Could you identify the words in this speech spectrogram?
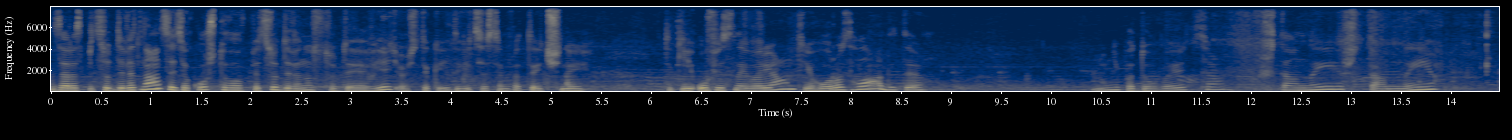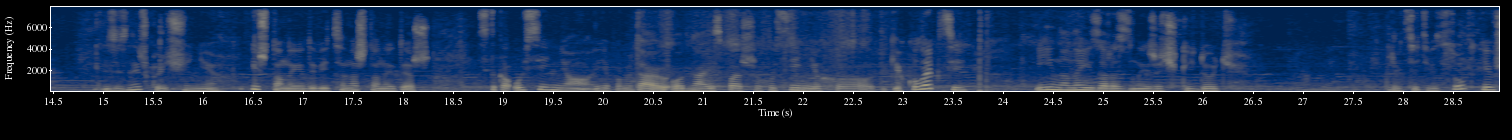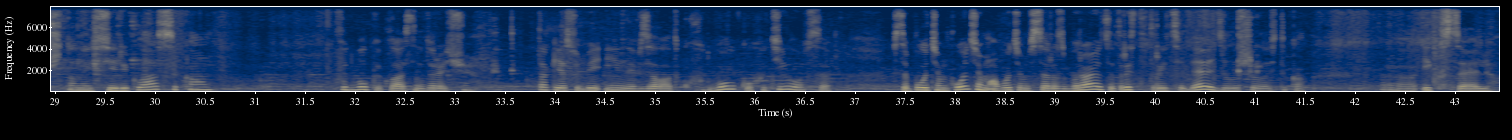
Зараз 519, а коштував 599. Ось такий, дивіться, симпатичний такий офісний варіант, його розгладити. Мені подобається. Штани, штани. Зі знижкою чи ні? І штани, дивіться, на штани теж. Це така осіння, я пам'ятаю, одна із перших осінніх е, таких колекцій. І на неї зараз знижечки йдуть. 30%. Штани сірі класика. Футболки класні, до речі. Так я собі і не взяла таку футболку, хотіла все. Все потім, потім, а потім все розбирається. 339 залишилась така е, XL.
